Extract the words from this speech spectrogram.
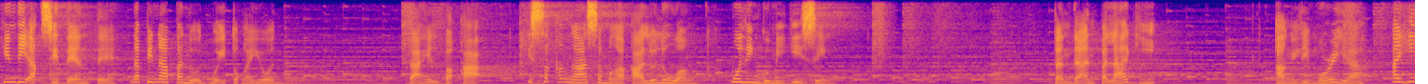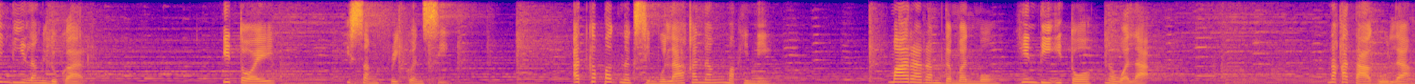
Hindi aksidente na pinapanood mo ito ngayon. Dahil baka isa ka nga sa mga kaluluwang muling gumigising. Tandaan palagi, ang Lemuria ay hindi lang lugar. Ito'y isang frequency. At kapag nagsimula ka ng makinig, mararamdaman mong hindi ito nawala. Nakatago lang.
